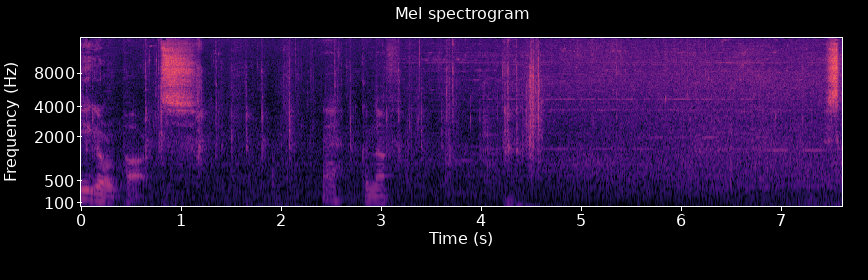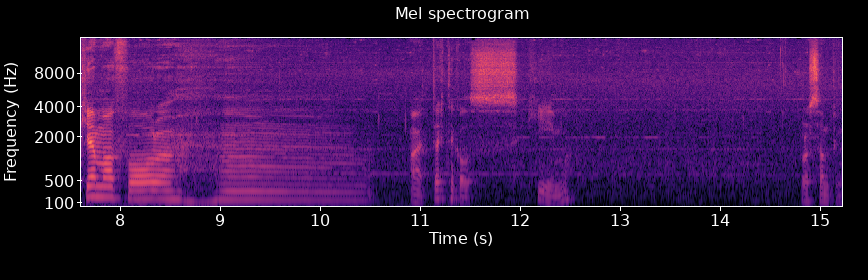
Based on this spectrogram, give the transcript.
Eagle parts. Eh, good enough. Schema for uh, uh, technical scheme for something.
